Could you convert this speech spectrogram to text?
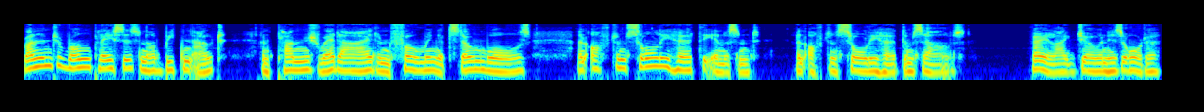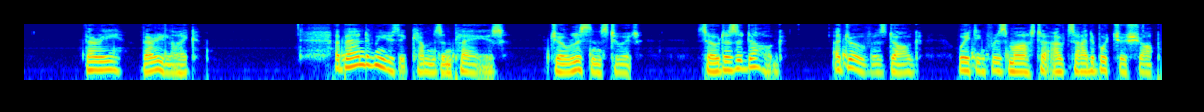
run into wrong places and are beaten out, and plunge red-eyed and foaming at stone walls, and often sorely hurt the innocent, and often sorely hurt themselves. Very like Jo and his order. Very, very like. A band of music comes and plays. Jo listens to it. So does a dog, a drover's dog, waiting for his master outside a butcher's shop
